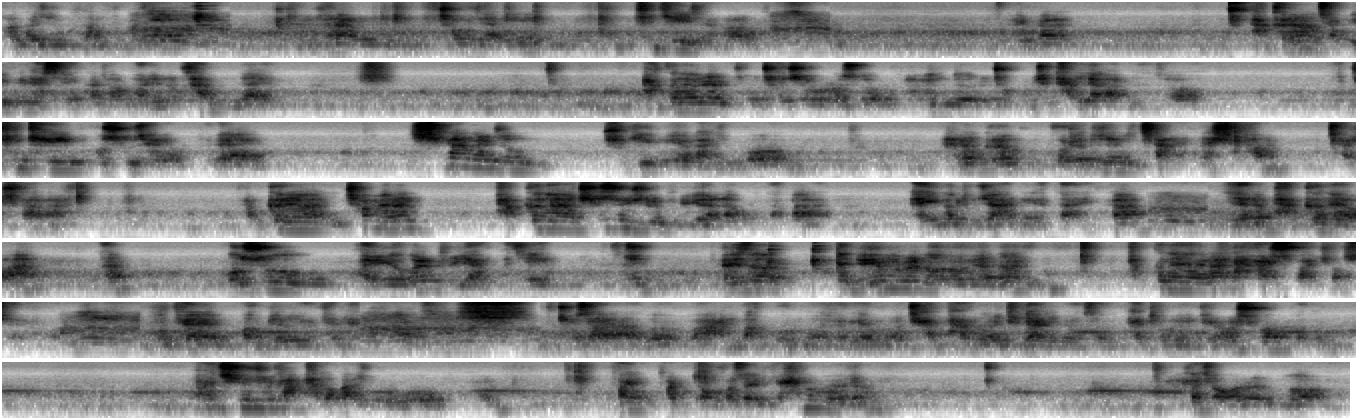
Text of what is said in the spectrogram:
거기가 지금 부담 김준환 청장이 TK잖아 그러니까 박근혜는 어차피 일을 했으니까 저 머리는 가는데 박근혜를 좀 조직으로서 국민들을 조금씩 달래가면서 TK 보수 세력들의 시간을 좀 주기 위해 가지고 하는 그런 고려도 좀 있지 않았나 싶어. 잘 수하가. 박근혜가 처음에는 박근혜와 최순실을 분리하려고 그러다가 아, 이거 도저히 안 되겠다니까 이제는 박근혜와 어? 보수 권력을 분리한 거지. 그래서 뇌물을 넣어놓으면은 박근혜가 나갈 수밖에 없어요. 부패 범죄로 이렇게 되고 조사도 뭐 안 받고 뭐 이렇게 뭐 재판을 기다리면서 대통령직을 할 수가 없거든. 아, 진술 다 받아가지고 어? 다, 다 엮어서 이렇게 해놓으면은 그러니까 저거를 뭐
